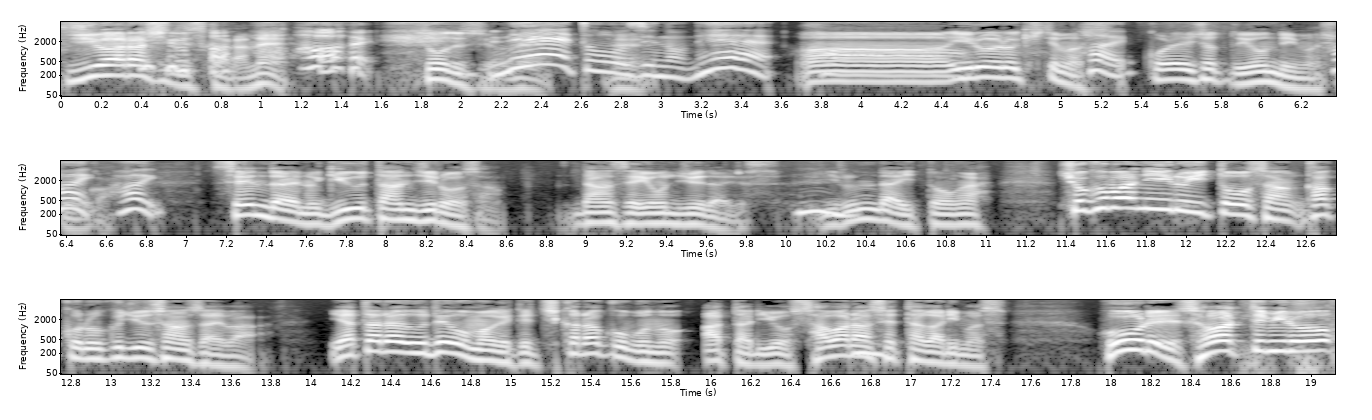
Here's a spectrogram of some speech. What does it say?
藤原氏ですからね。はい。そうですよね。ねえ当時のね。ああ、いろいろ来てます、はいこれちょっと読んでみましょはい、うか。はい。仙台の牛タン二郎さん。男性40代です。いるんだ、伊藤が。職場にいる伊藤さん、過去63歳は、やたら腕を曲げて力こぶのあたりを触らせたがります。ほれ、触ってみろ。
